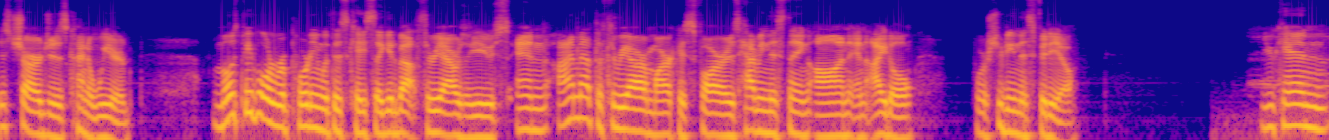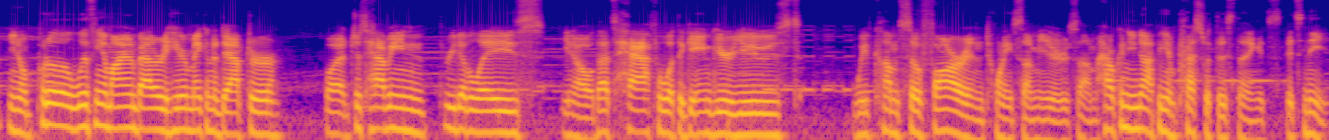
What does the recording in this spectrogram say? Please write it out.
discharge is kind of weird. Most people are reporting with this case they get about three hours of use, and I'm at the three hour mark as far as having this thing on and idle for shooting this video. You can, you know, put a lithium ion battery here, make an adapter, but just having three AA's, you know, that's half of what the Game Gear used. We've come so far in 20 some years. Um, how can you not be impressed with this thing? It's, it's neat.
